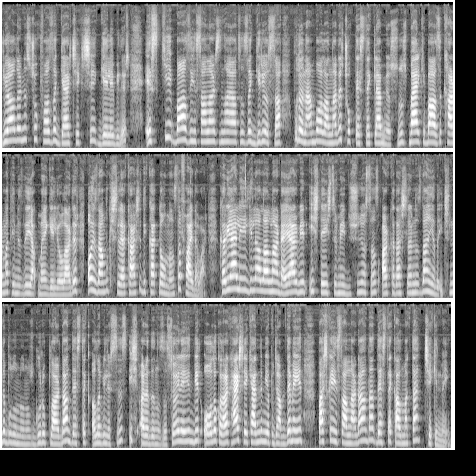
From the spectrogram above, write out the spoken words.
Rüyalarınız çok fazla gerçekçi gelebilir. Eski bazı insanlar sizin hayatınıza giriyorsa bu dönem bu alanlarda çok desteklenmiyorsunuz. Belki bazı karma temizliği yapmaya geliyorlardır. O yüzden bu kişilere karşı dikkatli olmanızda fayda var. Kariyerle ilgili alanlarda eğer bir iş değiştirmeyi düşünüyorsanız arkadaşlarınızdan ya da içinde bulunduğunuz gruplardan destek alabilirsiniz. İş aradığınızı söyleyin. Bir oğlak olarak her şeyi kendim yapacağım demeyin. Başka insanlardan da destek almaktan çekinmeyin.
